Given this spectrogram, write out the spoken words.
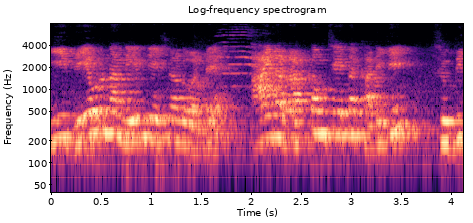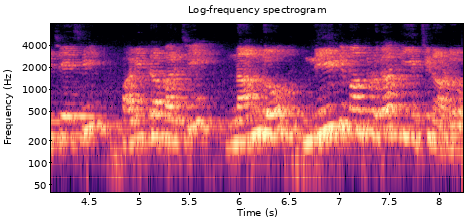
ఈ దేవుడు నన్ను ఏం చేసినాడు అంటే ఆయన రక్తం చేత కడిగి శుద్ధి చేసి పవిత్రపరిచి నన్ను నీతిమంతుడుగా తీర్చినాడు.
